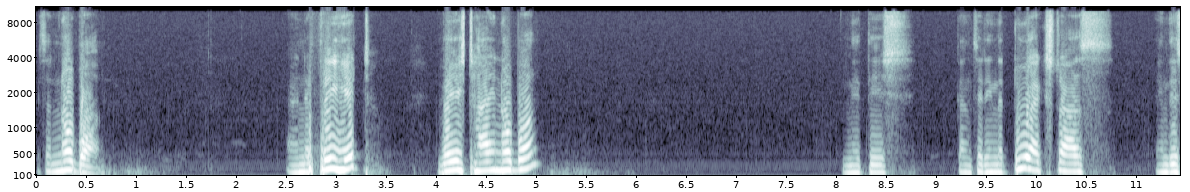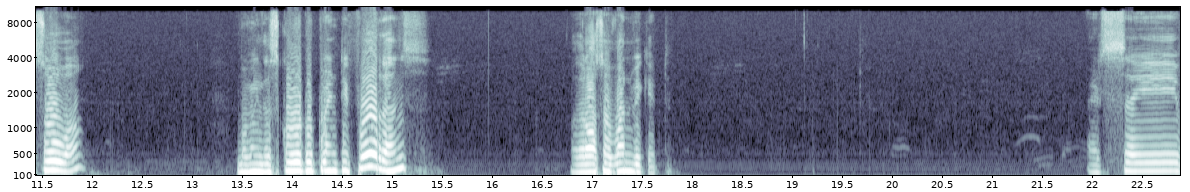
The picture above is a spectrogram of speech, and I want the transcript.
It's a no ball. And a free hit. Waist high no ball. Nitish considering the two extras in this over. Moving the score to 24 runs with a loss of one wicket. It's a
